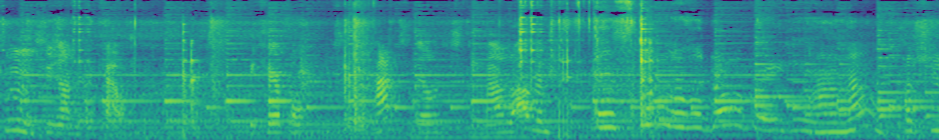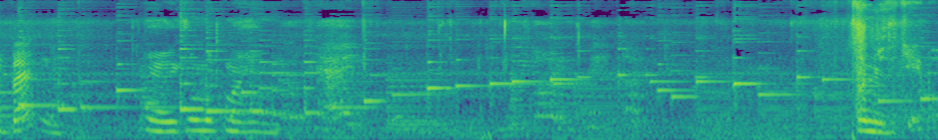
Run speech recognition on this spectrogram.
Hmm, she's under the couch. Careful. She's really hot still. Just keep on loving. There's still a dog right here. I know, because she's begging. Here, you can lick my hand. Under the table.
